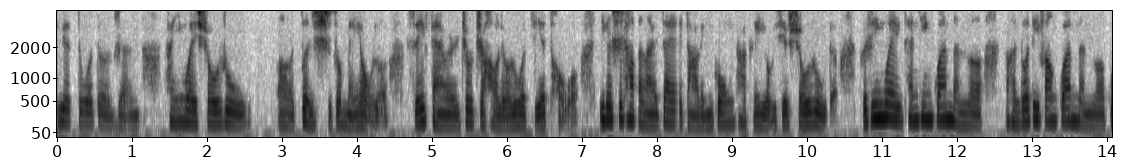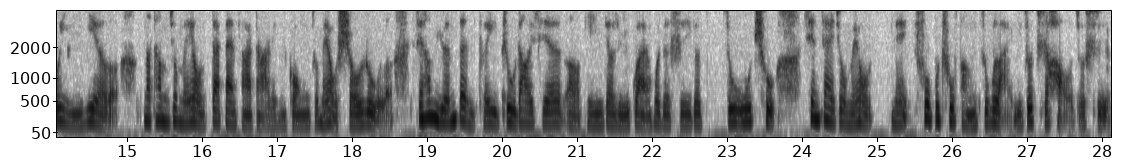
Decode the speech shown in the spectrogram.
越多的人他因为收入。呃，顿时就没有了，所以反而就只好流落街头哦。一个是他本来在打零工，他可以有一些收入的，可是因为餐厅关门了，那很多地方关门了，不营业了，那他们就没有再办法打零工，就没有收入了。所以他们原本可以住到一些呃便宜的旅馆或者是一个租屋处，现在就没有。没付不出房租来，也就只好就是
